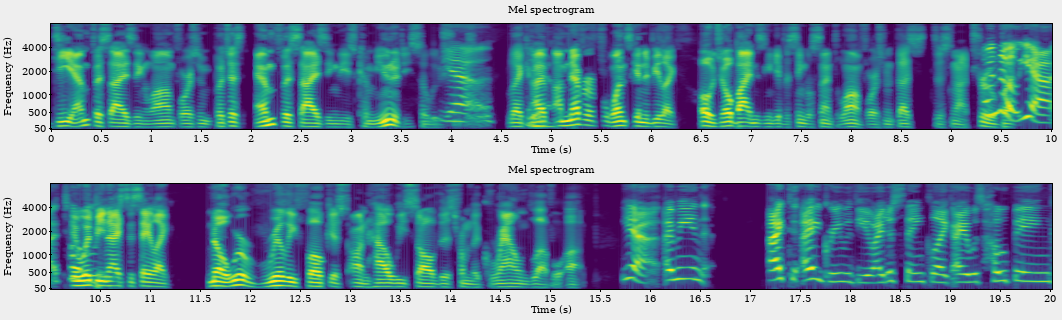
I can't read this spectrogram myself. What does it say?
de-emphasizing law enforcement, but just emphasizing these community solutions. yeah Like Yeah. I, I'm never for once going to be like, oh, Joe Biden is going to give a single cent to law enforcement. That's just not true. oh, but no yeah totally. it would be nice to say like, no, we're really focused on how we solve this from the ground level up. Yeah, I mean, i i agree with you. I just think like I was hoping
